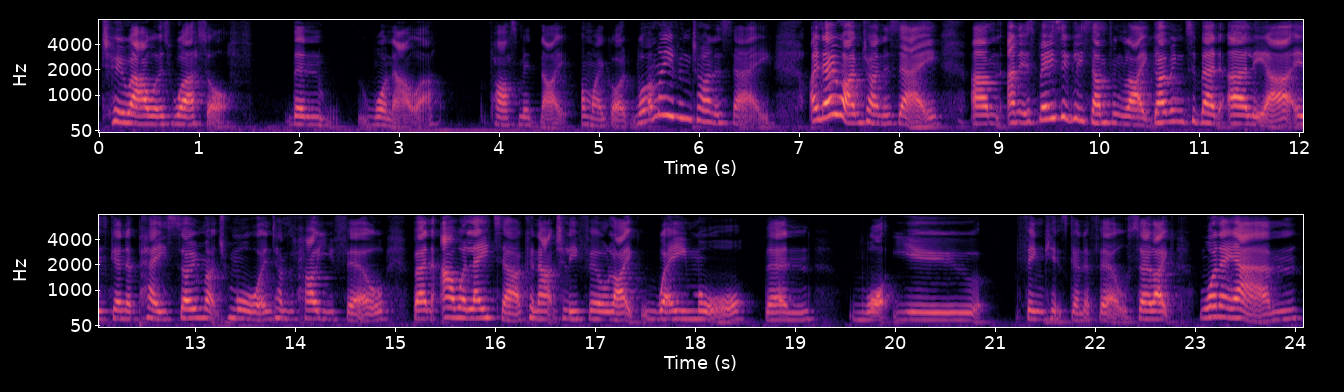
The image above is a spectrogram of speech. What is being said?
two hours worse off than one hour past midnight. Oh my god, what am I even trying to say? I know what I'm trying to say. Um, and it's basically something like going to bed earlier is going to pay so much more in terms of how you feel, but an hour later can actually feel like way more than what you think it's going to feel. So, like 1 a.m.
